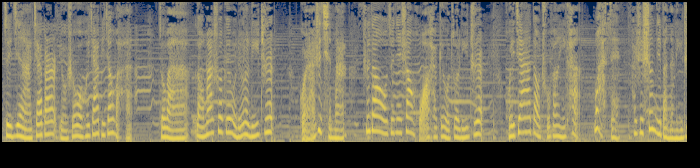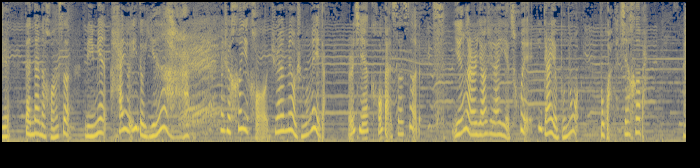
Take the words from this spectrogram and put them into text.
最近啊，加班有时候回家比较晚。昨晚啊，老妈说给我留了梨汁，果然是亲妈，知道我最近上火，还给我做梨汁。回家到厨房一看，哇塞，还是升级版的梨汁，淡淡的黄色，里面还有一朵银耳。但是喝一口居然没有什么味道，而且口感涩涩的。银耳咬起来也脆，一点也不糯。不管了，先喝吧。哎，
